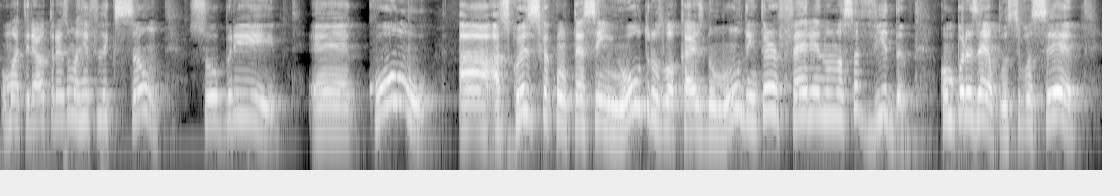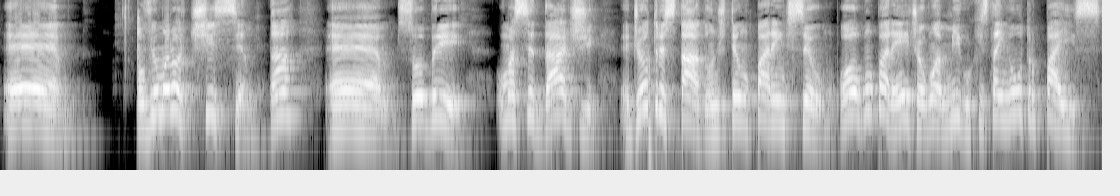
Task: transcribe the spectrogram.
o material traz uma reflexão sobre é, como a, as coisas que acontecem em outros locais do mundo interferem na nossa vida. Como, por exemplo, se você é, ouvir uma notícia tá? É, sobre uma cidade de outro estado, onde tem um parente seu, ou algum parente, algum amigo que está em outro país,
